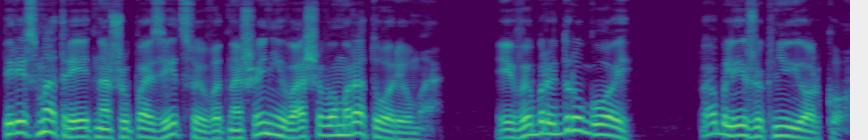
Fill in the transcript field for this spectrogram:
пересмотреть нашу позицию в отношении вашего мораториума и выбрать другой, поближе к Нью-Йорку».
